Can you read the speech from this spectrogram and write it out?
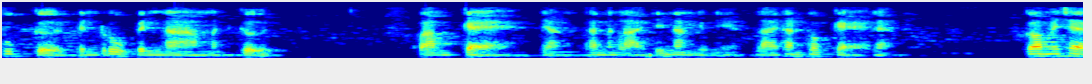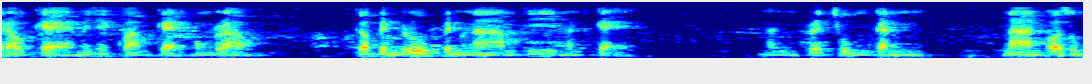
ทุกข์เกิดเป็นรูปเป็นนามมันเกิด ความแก่อย่างท่านทั้งหลายที่นั่งอยู่เนี่ยหลายท่านก็แก่แล้ว ก็ไม่ใช่เราแก่ไม่ใช่ความแก่ของเรา ก็เป็นรูปเป็นนามที่มันแก่ มันประชุมกันนานพอสม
